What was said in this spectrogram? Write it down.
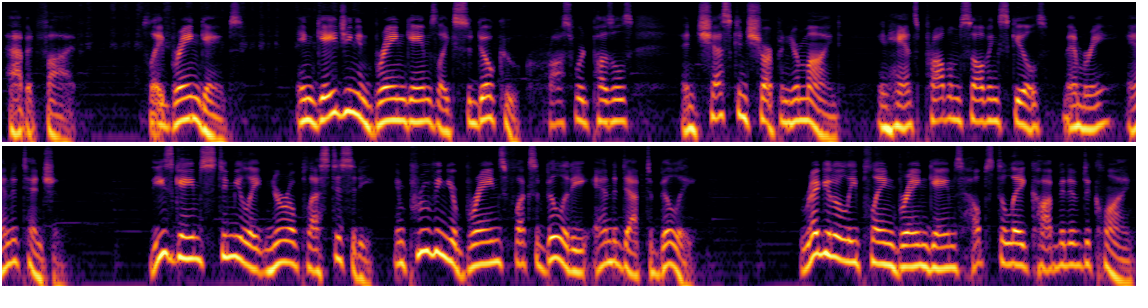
Habit 5 Play brain games. Engaging in brain games like Sudoku, crossword puzzles, and chess can sharpen your mind, enhance problem solving skills, memory, and attention. These games stimulate neuroplasticity, improving your brain's flexibility and adaptability. Regularly playing brain games helps delay cognitive decline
